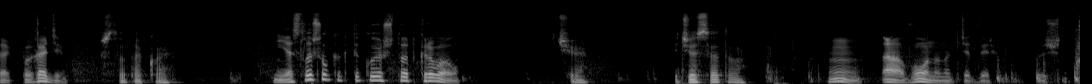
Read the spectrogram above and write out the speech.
Так, погоди. Что такое? Я слышал, как ты кое-что открывал. И чё? И чё с этого? М, А, вон она где дверь. Точно.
